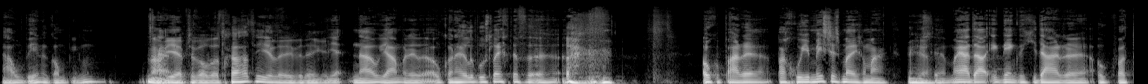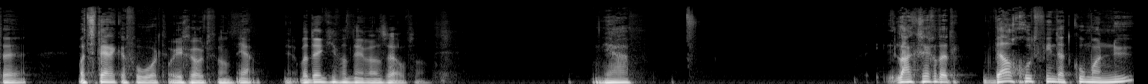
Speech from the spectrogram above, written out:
Nou, weer een kampioen. Nou, Ja. je hebt er wel wat gehad in je leven, denk ik. Ja, nou ja, maar ook een heleboel slechte. eh, ook een paar, eh, paar goede missers meegemaakt. Dus, eh, maar ja, daar, ik denk dat je daar eh, ook wat, eh, wat sterker voor wordt. Word je groot van. Ja. Ja, wat denk je van het Nederlands elftal? Ja. Laat ik zeggen dat ik wel goed vind dat Koeman nu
